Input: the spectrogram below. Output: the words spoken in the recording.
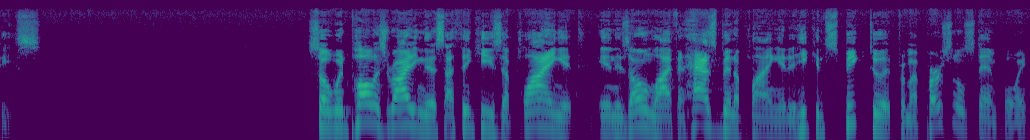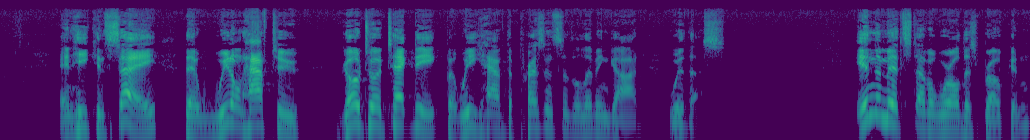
Peace. So when Paul is writing this, I think he's applying it in his own life and has been applying it, and he can speak to it from a personal standpoint, and he can say that we don't have to go to a technique, but we have the presence of the living God with us. In the midst of a world that's broken,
